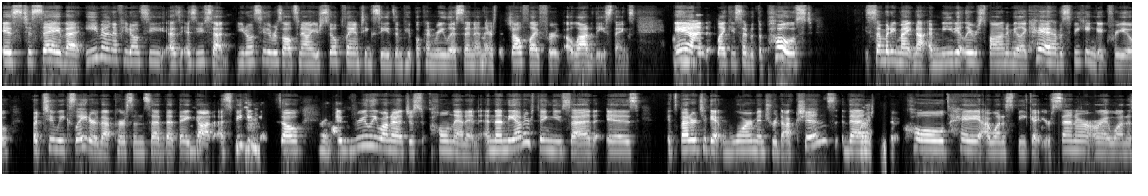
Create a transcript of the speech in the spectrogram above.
is to say that even if you don't see, as, as you said, you don't see the results now, you're still planting seeds and people can re-listen and there's a shelf life for a lot of these things. Mm-hmm. And like you said with the post, somebody might not immediately respond and be like, Hey, I have a speaking gig for you. But two weeks later, that person said that they mm-hmm. got a speaking gig. So right. I really want to just hone that in. And then the other thing you said is it's better to get warm introductions than right. a cold, hey, I want to speak at your center or I want to,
